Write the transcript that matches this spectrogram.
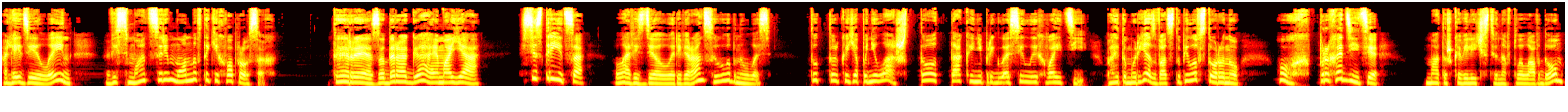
а леди Элейн весьма церемонна в таких вопросах. «Тереза, дорогая моя!» «Сестрица!» Лави сделала реверанс и улыбнулась. Тут только я поняла, что так и не пригласила их войти, поэтому резво отступила в сторону. «Ох, проходите!» Матушка величественно вплыла в дом,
